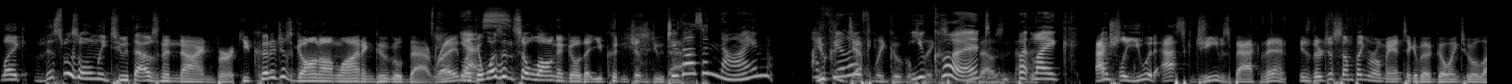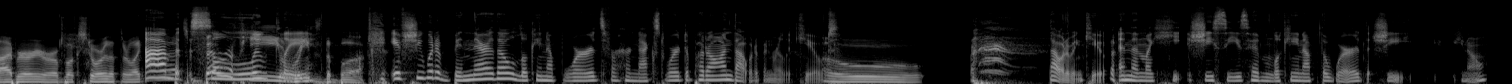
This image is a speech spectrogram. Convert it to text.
like this was only 2009, Burke. You could have just gone online and Googled that, right? Like it wasn't so long ago that you couldn't just do that. 2009. You could like definitely Google You could, 2009. but like Actually, you would ask Jeeves back then. Is there just something romantic about going to a library or a bookstore that they're like, "Nah, it's better if he reads the book? If she would have been there though, looking up words for her next word to put on, that would have been really cute. Oh, That would have been cute. And then like he, she sees him looking up the word that she, you know,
